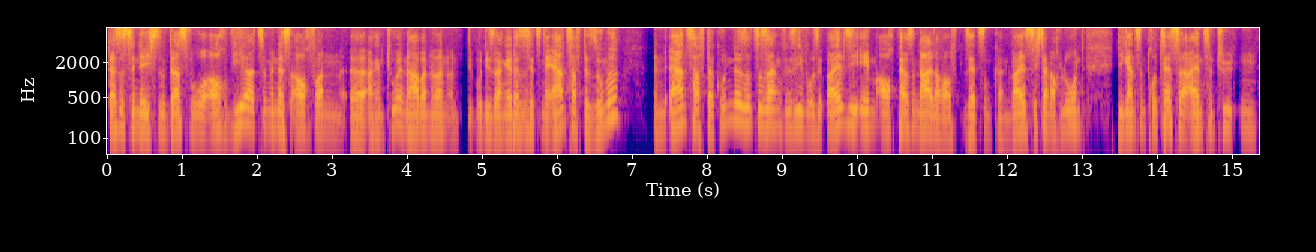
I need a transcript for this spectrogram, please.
Das ist, finde ich, so das, wo auch wir zumindest auch von äh, Agenturinhabern hören und wo die sagen, ja, das ist jetzt eine ernsthafte Summe ein ernsthafter Kunde sozusagen für sie, wo sie, weil sie eben auch Personal darauf setzen können, weil es sich dann auch lohnt, die ganzen Prozesse einzutüten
